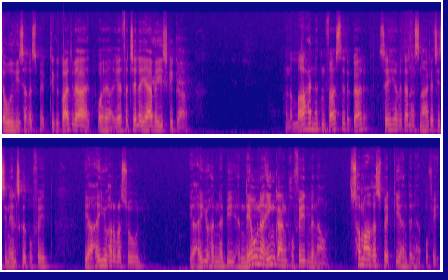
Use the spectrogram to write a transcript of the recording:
der udviser respekt. Det kan godt være, at prøv her, jeg fortæller jer, hvad I skal gøre. Men Allah, han er den første, der gør det. Se her, hvordan han snakker til sin elskede profet. Ja, ayyuhar rasul. Ja, ayyuhar nabi. Han nævner ikke engang profeten ved navn. Så meget respekt giver han den her profet.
